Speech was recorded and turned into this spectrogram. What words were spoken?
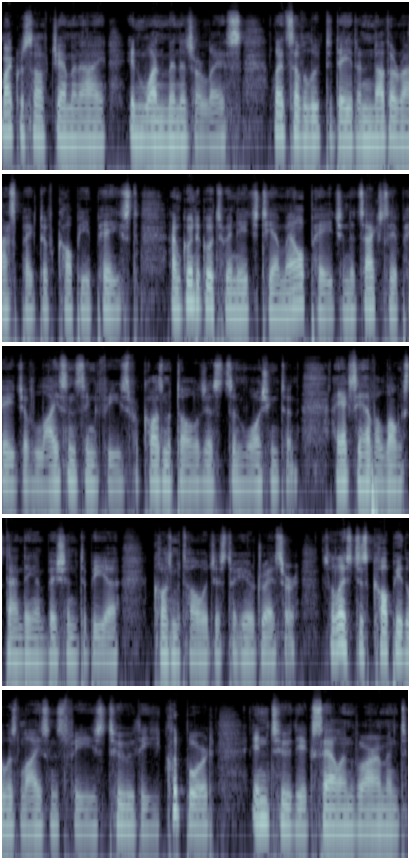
Microsoft Gemini in one minute or less. Let's have a look today at another aspect of copy paste. I'm going to go to an HTML page and it's actually a page of licensing fees for cosmetologists in Washington. I actually have a long-standing ambition to be a cosmetologist or hairdresser. So let's just copy those license fees to the clipboard into the Excel environment,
